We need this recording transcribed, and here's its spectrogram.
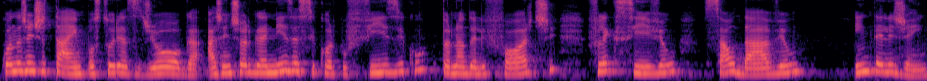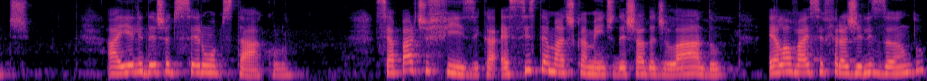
quando a gente está em posturas de yoga, a gente organiza esse corpo físico, tornando ele forte, flexível, saudável, inteligente. Aí ele deixa de ser um obstáculo. Se a parte física é sistematicamente deixada de lado, ela vai se fragilizando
